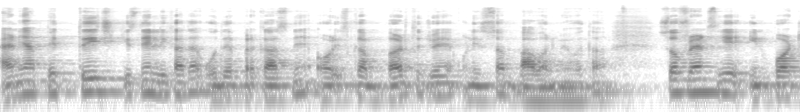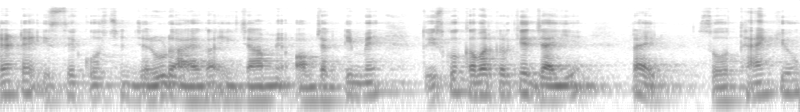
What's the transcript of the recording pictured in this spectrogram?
एंड यहाँ पे त्रिज किसने लिखा था? उदय प्रकाश ने, और इसका बर्थ जो है उन्नीस सौ बावन में हुआ था। सो so फ्रेंड्स ये इंपॉर्टेंट है, इससे क्वेश्चन ज़रूर आएगा एग्ज़ाम में ऑब्जेक्टिव में तो इसको कवर करके जाइए राइट सो थैंक यू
